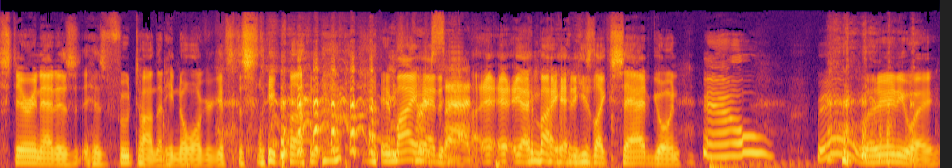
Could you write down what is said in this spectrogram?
staring at his his futon that he no longer gets to sleep on. in my very head, sad. I- I- in my head, he's like sad, going meow. meow." But anyway,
